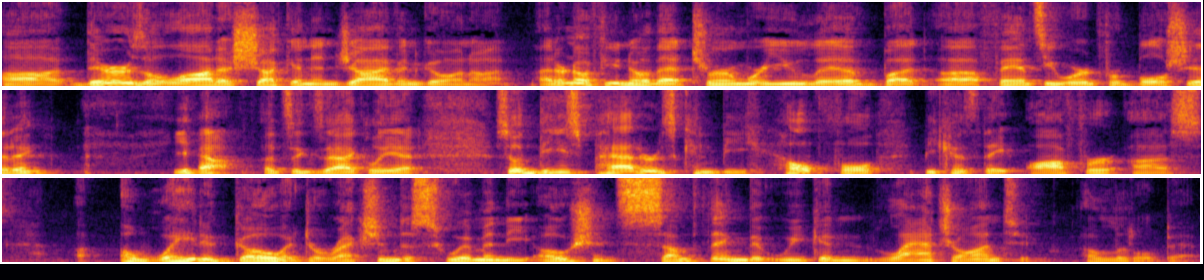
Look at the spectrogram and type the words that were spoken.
uh, there's a lot of shucking and jiving going on. I don't know if you know that term where you live, but uh, fancy word for bullshitting. yeah, that's exactly it. So these patterns can be helpful because they offer us a way to go, a direction to swim in the ocean, something that we can latch onto a little bit.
